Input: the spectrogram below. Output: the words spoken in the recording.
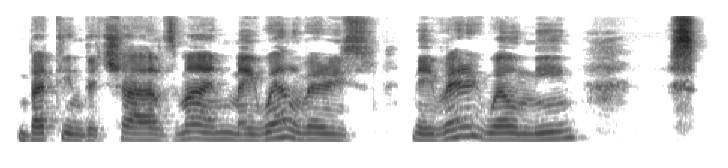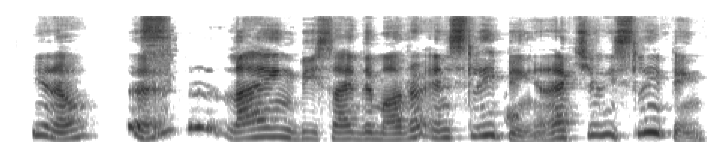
but in the child's mind may well very may very well mean you know uh, lying beside the mother and sleeping and actually sleeping.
